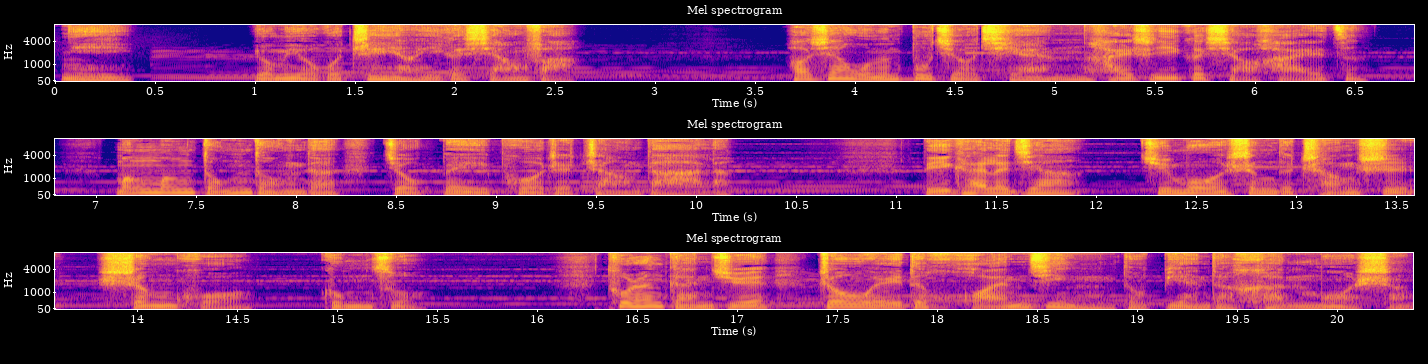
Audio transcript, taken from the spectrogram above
你有没有过这样一个想法？好像我们不久前还是一个小孩子，懵懵懂懂的就被迫着长大了，离开了家，去陌生的城市生活、工作。突然感觉周围的环境都变得很陌生，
